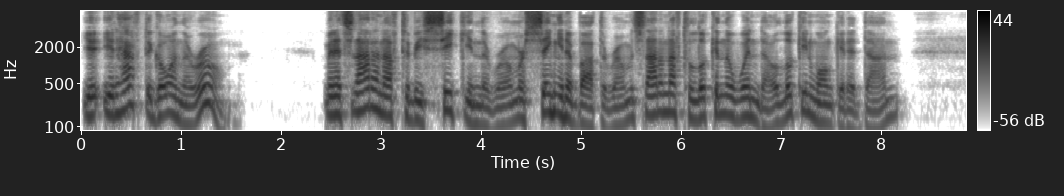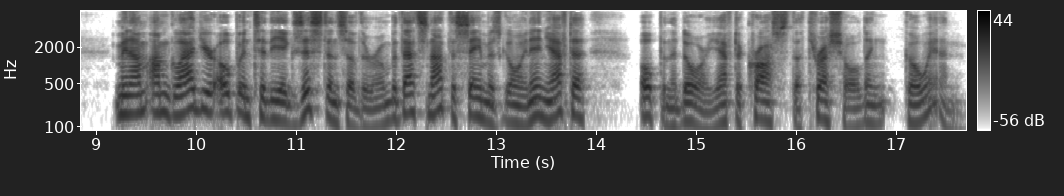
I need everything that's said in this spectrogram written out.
You'd have to go in the room. I mean, it's not enough to be seeking the room or singing about the room. It's not enough to look in the window. Looking won't get it done. I mean, I'm, I'm glad you're open to the existence of the room, but that's not the same as going in. You have to open the door. You have to cross the threshold and go in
